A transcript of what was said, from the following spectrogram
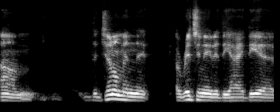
um, the gentleman that originated the idea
